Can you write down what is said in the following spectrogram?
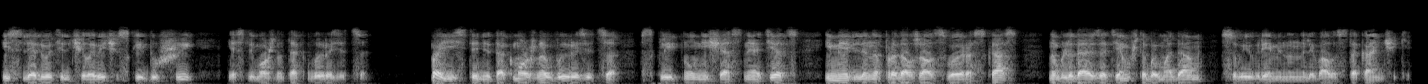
исследователь человеческой души, если можно так выразиться». «Поистине так можно выразиться», — всклипнул несчастный отец и медленно продолжал свой рассказ, наблюдая за тем, чтобы мадам своевременно наливала стаканчики.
